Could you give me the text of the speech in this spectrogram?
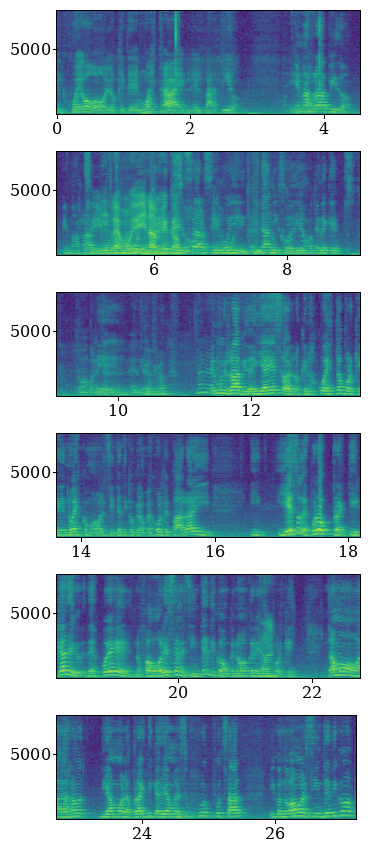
el juego o lo que te demuestra el, el partido. Eh, Es más rápido, es más rápido. es muy dinámico. Tenés que pensar, sí, Es muy, muy intenso, dinámico, sí. digamos, tener que... Toma, ponete eh, el, micrófono. Es muy rápido y ya eso es lo que nos cuesta porque no es como el sintético que a lo mejor te para y, y, y eso después lo practicas, de- después nos favorece en el sintético, aunque no lo crean, Mm. porque estamos agarrando, digamos, la práctica, digamos, el fu- futsal y cuando vamos al sintético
